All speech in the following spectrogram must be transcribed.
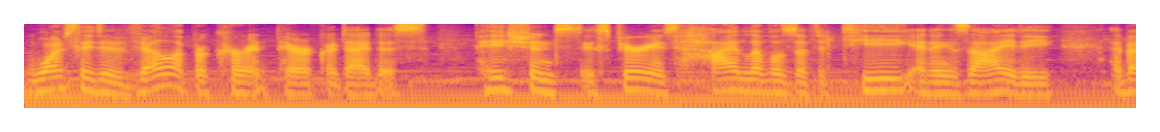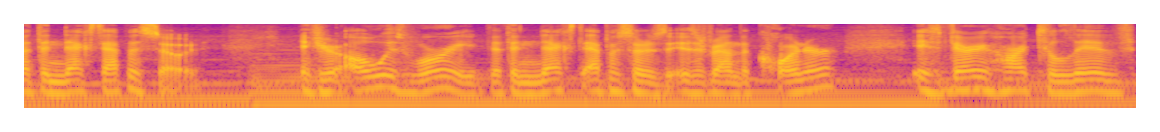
Once they develop recurrent pericarditis, patients experience high levels of fatigue and anxiety about the next episode. If you're always worried that the next episode is, is around the corner, it's very hard to live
